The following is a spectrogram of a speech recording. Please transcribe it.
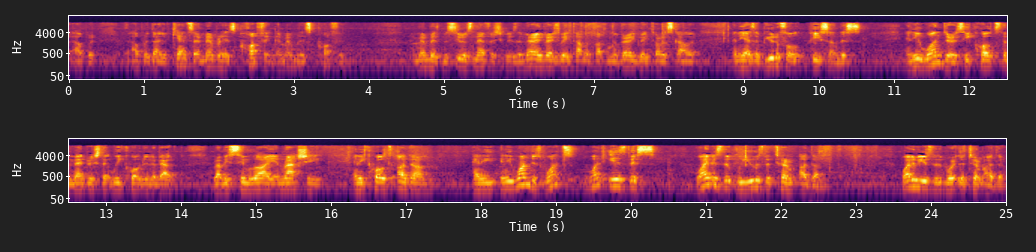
Alpert. Alpert died of cancer. I remember his coughing. I remember his coughing. I remember his Mesiras Nefesh. He was a very, very great Talmid Chacham, a very great Torah scholar, and he has a beautiful piece on this. And he wonders. He quotes the Medrash that we quoted about Rabbi Simlai and Rashi, and he quotes Adam, and he and he wonders what's what is this? Why does the, we use the term Adam? Why do we use the word the term Adam?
